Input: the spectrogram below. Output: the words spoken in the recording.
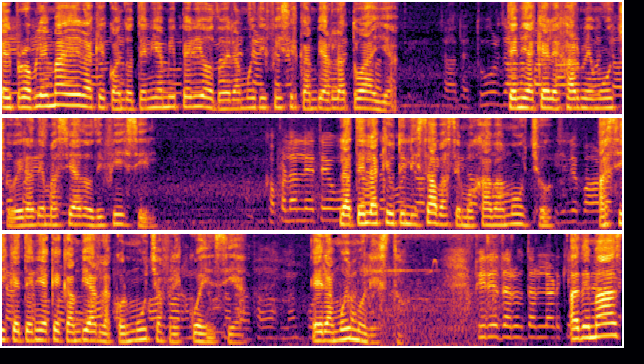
El problema era que cuando tenía mi periodo era muy difícil cambiar la toalla. Tenía que alejarme mucho, era demasiado difícil. La tela que utilizaba se mojaba mucho, así que tenía que cambiarla con mucha frecuencia. Era muy molesto. Además,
